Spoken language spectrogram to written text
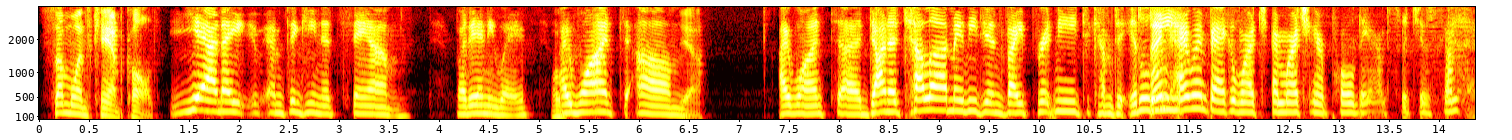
someone's camp called. Yeah, and I am thinking it's Sam. But anyway, I want. um Yeah, I want uh, Donatella maybe to invite Britney to come to Italy. I, I went back and watched. I'm watching her pole dance, which is something.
